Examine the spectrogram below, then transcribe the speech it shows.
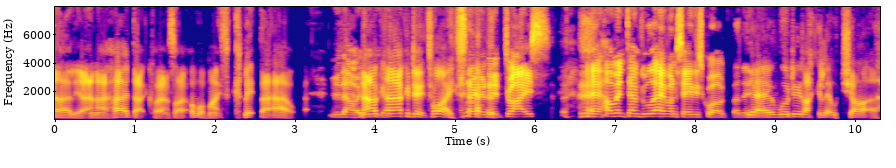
earlier, and I heard that quote. I was like, "Oh, I might clip that out." You know, Now I I can do it twice. I did it twice. Uh, how many times will Evan say this quote? But anyway. yeah, we'll do like a little charter.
